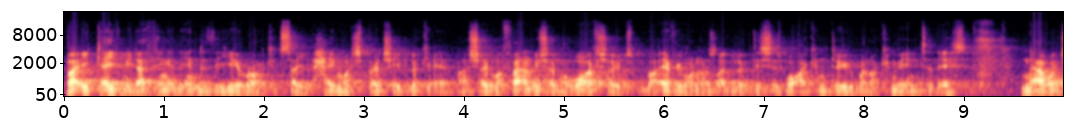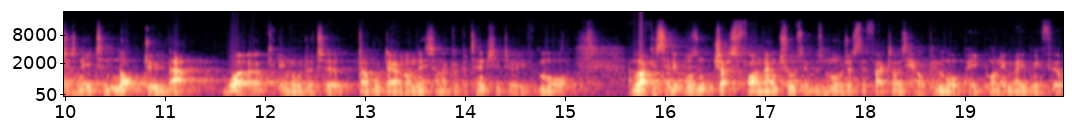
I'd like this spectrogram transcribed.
But it gave me that thing at the end of the year where I could say, hey, my spreadsheet, look at it. I showed my family, showed my wife, showed like everyone. I was like, look, this is what I can do when I commit into this. Now I just need to not do that work in order to double down on this and I could potentially do even more. And like I said, it wasn't just financials, it was more just the fact I was helping more people and it made me feel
